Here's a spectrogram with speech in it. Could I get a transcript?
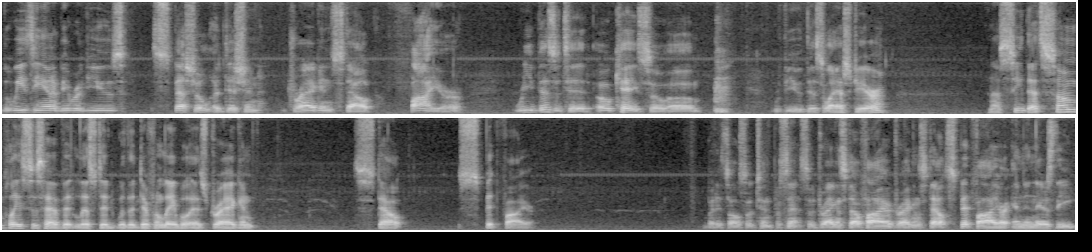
Louisiana Beer Reviews Special Edition Dragon Stout Fire Revisited. Okay, so um, reviewed this last year. And I see that some places have it listed with a different label as Dragon Stout Spitfire. But it's also 10%. So Dragon Stout Fire, Dragon Stout Spitfire, and then there's the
